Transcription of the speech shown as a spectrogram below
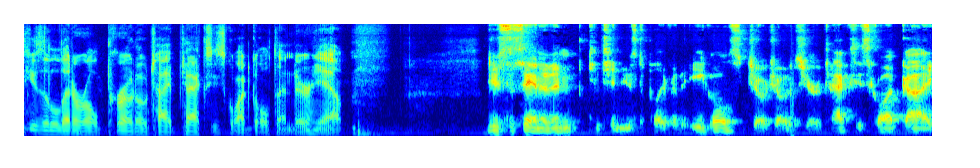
He's a literal prototype taxi squad goaltender. Yeah. Used to Sandin continues to play for the Eagles. JoJo's your taxi squad guy.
